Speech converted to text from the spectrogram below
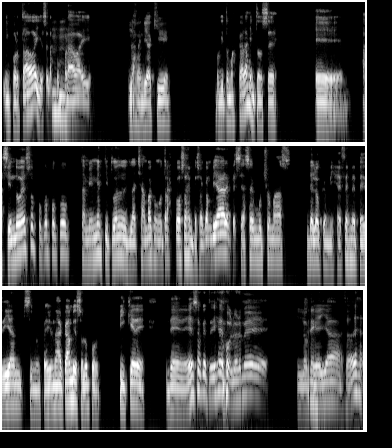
importaba y yo se las compraba y, y las vendía aquí un poquito más caras. Entonces, eh, haciendo eso, poco a poco también mi actitud en la chamba con otras cosas empezó a cambiar. Empecé a hacer mucho más de lo que mis jefes me pedían, si me pedían nada a cambio, solo por pique de, de, de eso que te dije, de volverme lo Sí. que ella, ¿sabes? A,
